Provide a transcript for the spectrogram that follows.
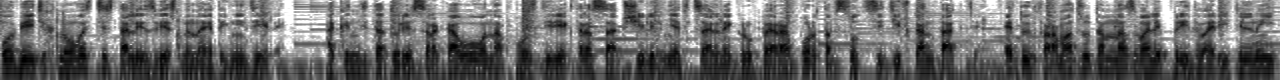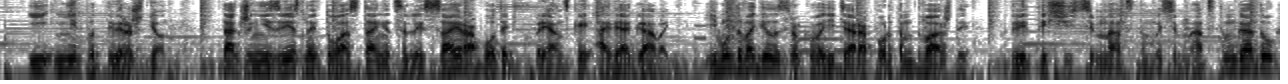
Обе этих новости стали известны на этой неделе. О кандидатуре Сорокового на пост директора сообщили в неофициальной группе аэропорта в соцсети ВКонтакте. Эту информацию там назвали предварительной и неподтвержденной. Также неизвестно, то останется ли Сай работать в Брянской авиагавани. Ему доводилось руководить аэропортом дважды – в 2017-2018 году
